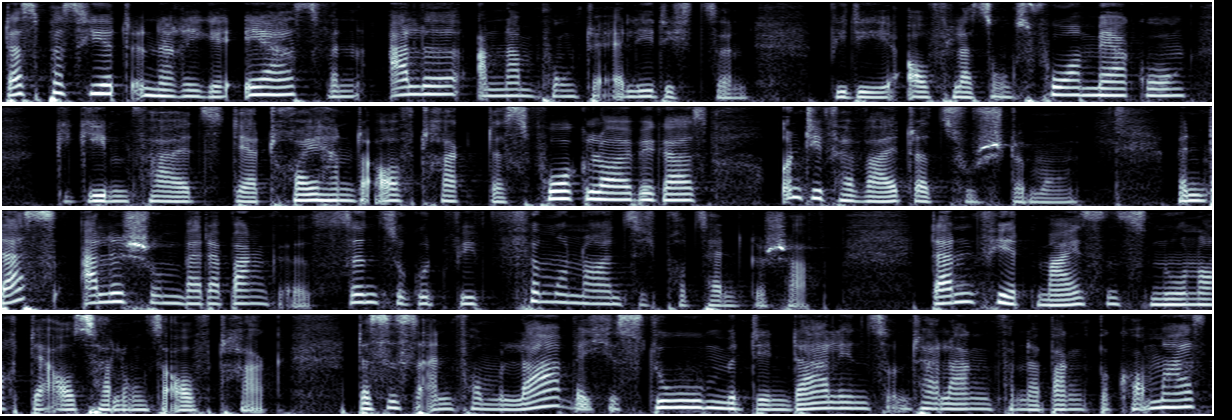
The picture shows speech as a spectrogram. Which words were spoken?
Das passiert in der Regel erst, wenn alle anderen Punkte erledigt sind, wie die Auflassungsvormerkung, gegebenenfalls der Treuhandauftrag des Vorgläubigers und die Verwalterzustimmung. Wenn das alles schon bei der Bank ist, sind so gut wie 95 Prozent geschafft. Dann fehlt meistens nur noch der Auszahlungsauftrag. Das ist ein Formular, welches du mit den Darlehensunterlagen von der Bank bekommen hast.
